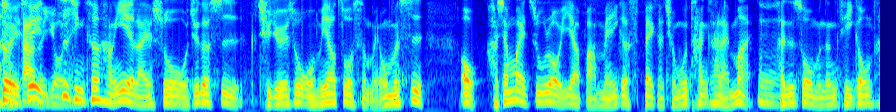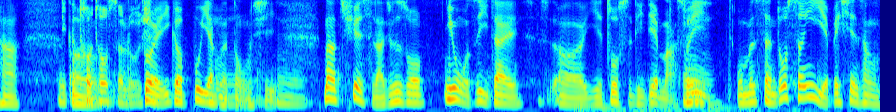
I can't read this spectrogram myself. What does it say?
对，所以自行车行业来说，我觉得是取决于说我们要做什么。我们是。哦，好像卖猪肉一样，把每一个 spec 全部摊开来卖，嗯、还是说我们能提供它一个 total solution，呃、对一个不一样的东西？嗯嗯、那确实啊，就是说，因为我自己在呃也做实体店嘛，所以我们很多生意也被线上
